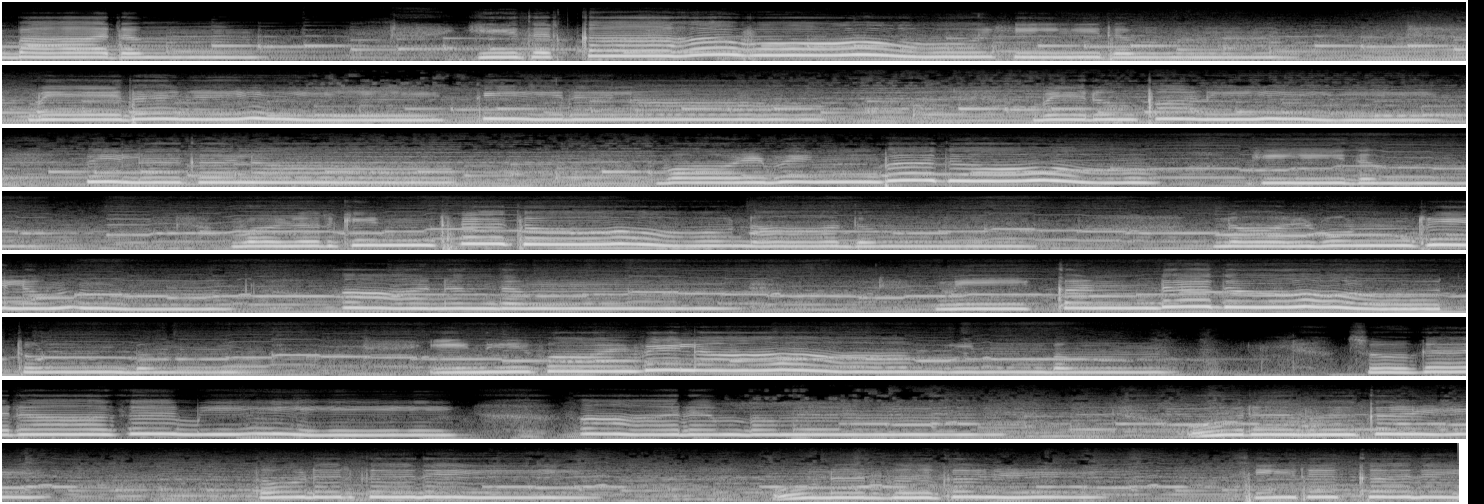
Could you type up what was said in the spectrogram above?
பாரம். எதற்காகவோ ஈரம் வேதனை தீரலாம். வெறும் பணி விலகலாம். வாழ்வென்பதோ கீதம். வளர்கின்றதோ நான் നീ കണ്ടതോ തുണ്ടും ഇനി വാഴ്വിലാം ഇമ്പം സുഖരാഗമേ ആരംഭം ഉറവുകൾ തുടർകതേ ഉണർവുകൾ சிறுகதை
